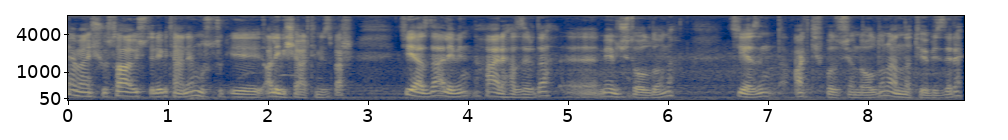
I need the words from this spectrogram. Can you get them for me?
Hemen şu sağ üstte de bir tane musluk e, alev işaretimiz var. Cihazda alevin hali hazırda e, mevcut olduğunu, cihazın aktif pozisyonda olduğunu anlatıyor bizlere.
